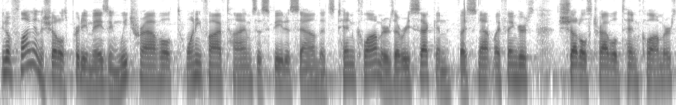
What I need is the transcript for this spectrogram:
You know, flying on the shuttle is pretty amazing. We travel 25 times the speed of sound. That's 10 kilometers every second. If I snap my fingers, shuttles travel 10 kilometers.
